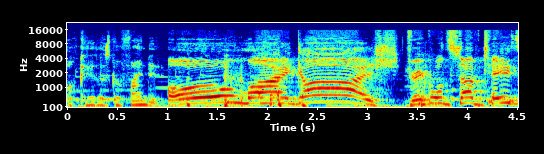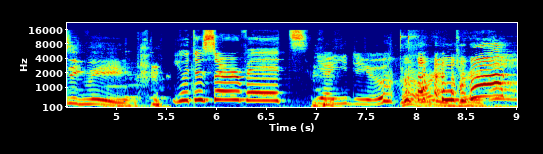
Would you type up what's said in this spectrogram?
Okay, let's go find it. Oh my gosh. Drake won't stop tasing me. You deserve it. Yeah, you do. Where are you, Drake?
